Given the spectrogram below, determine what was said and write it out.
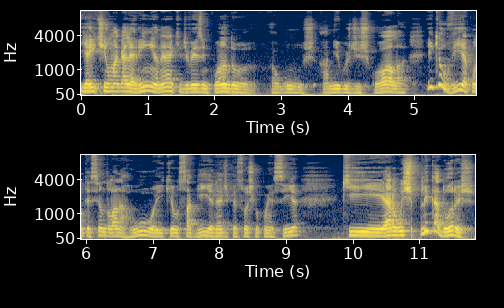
e aí tinha uma galerinha, né, que de vez em quando alguns amigos de escola e que eu via acontecendo lá na rua e que eu sabia, né, de pessoas que eu conhecia, que eram explicadoras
